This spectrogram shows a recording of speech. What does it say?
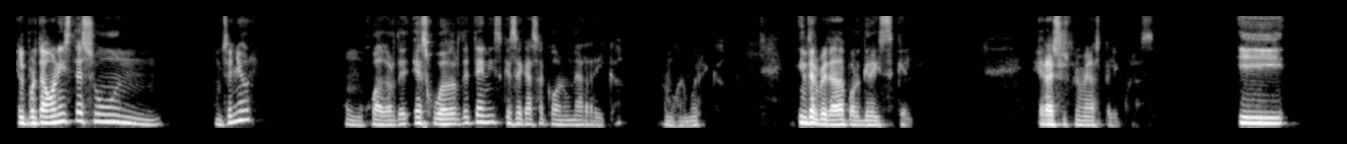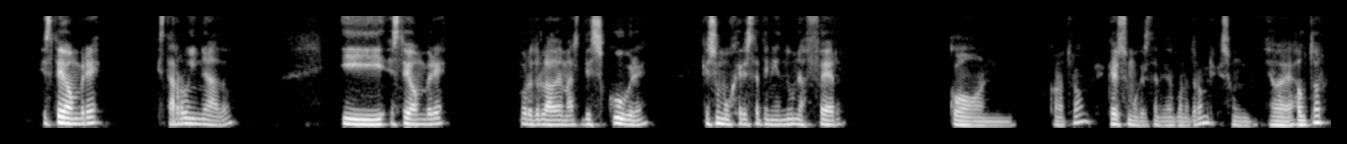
El protagonista es un, señor, un jugador de, es jugador de tenis que se casa con una rica, una mujer muy rica, interpretada por Grace Kelly. Era de sus primeras películas. Y este hombre está arruinado y este hombre, por otro lado, además, descubre que su mujer está teniendo una affair con, otro hombre, que su mujer está teniendo con otro hombre, que es un eh, autor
